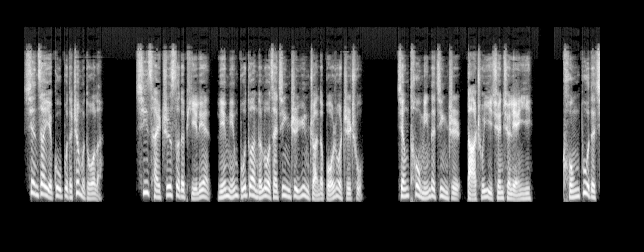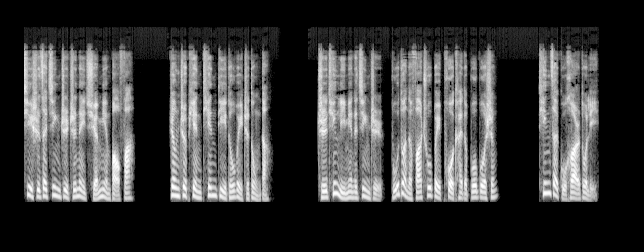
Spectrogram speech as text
现在也顾不得这么多了。七彩之色的匹链连绵不断的落在静置运转的薄弱之处，将透明的静置打出一圈圈涟漪。恐怖的气势在静置之内全面爆发，让这片天地都为之动荡。只听里面的静止不断的发出被破开的波波声，听在古河耳朵里，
